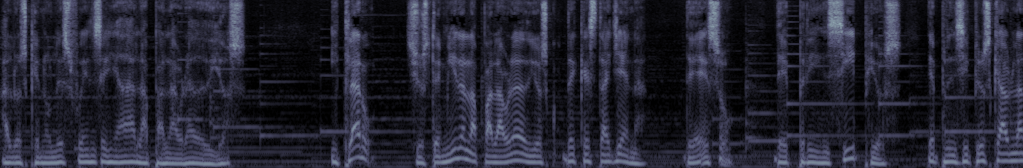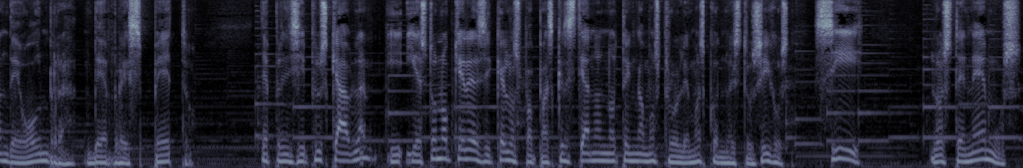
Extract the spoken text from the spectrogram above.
a los que no les fue enseñada la palabra de Dios. Y claro, si usted mira la palabra de Dios, ¿de qué está llena? De eso, de principios, de principios que hablan de honra, de respeto, de principios que hablan, y, esto no quiere decir que los papás cristianos no tengamos problemas con nuestros hijos. Sí, los tenemos,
